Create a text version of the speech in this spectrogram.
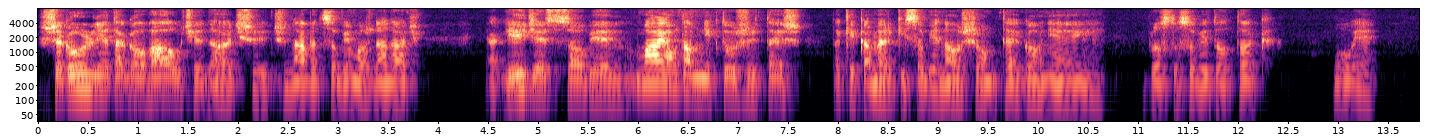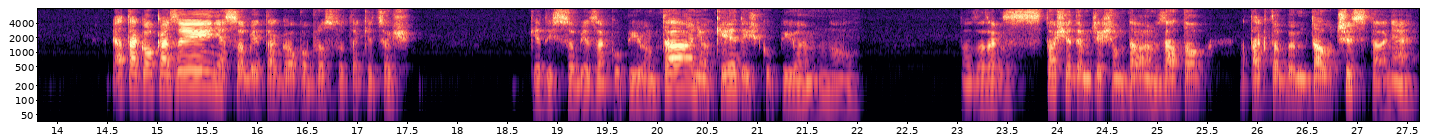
szczególnie tego w aucie dać, czy, czy nawet sobie można dać jak idziesz sobie, mają tam niektórzy też takie kamerki sobie noszą, tego nie po prostu sobie to tak mówię. Ja tak okazyjnie sobie tego, po prostu takie coś kiedyś sobie zakupiłem, tanio, kiedyś kupiłem, no no to tak z 170 dałem za to, a tak to bym dał 300, nie?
